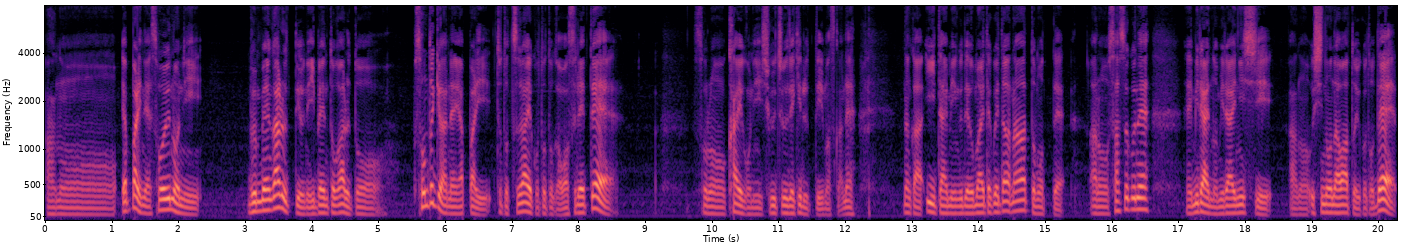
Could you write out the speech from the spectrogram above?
あのーやっぱりねそういうのに文面があるっていうねイベントがあるとその時はねやっぱりちょっと辛いこととか忘れてその介護に集中できるって言いますかね。なんかいいタイミングで生まれてくれたなと思ってあの早速ね未来の未来日誌あの牛の縄ということで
